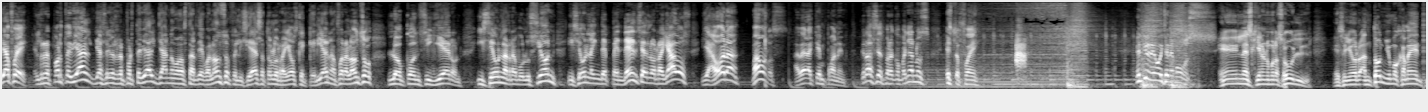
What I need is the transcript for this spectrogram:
ya fue el reporte vial, ya salió el reporte vial, ya no va a estar Diego Alonso. Felicidades a todos los rayados que querían afuera Alonso, lo consiguieron. Hicieron la revolución, hicieron la independencia de los rayados y ahora vámonos a ver a quién ponen. Gracias por acompañarnos. Esto fue A. El día de hoy tenemos en la esquina número azul el señor Antonio Mohamed,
